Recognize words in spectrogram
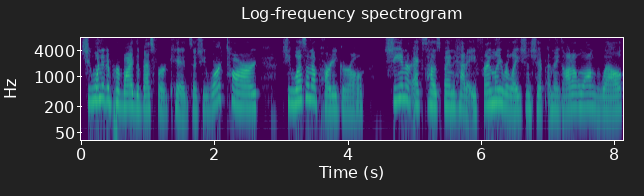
she wanted to provide the best for her kids. So she worked hard. She wasn't a party girl. She and her ex husband had a friendly relationship and they got along well.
